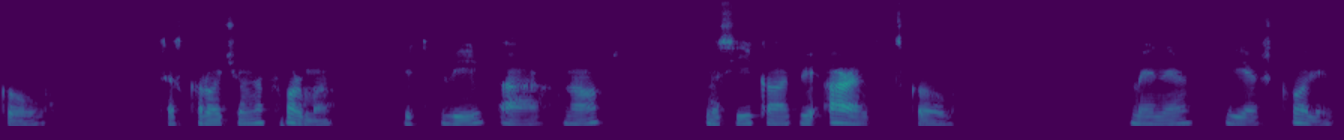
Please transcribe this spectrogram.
school. Це скорочувана форма від we are not. Носії кажуть we aren't at school. Ми не є в школі.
